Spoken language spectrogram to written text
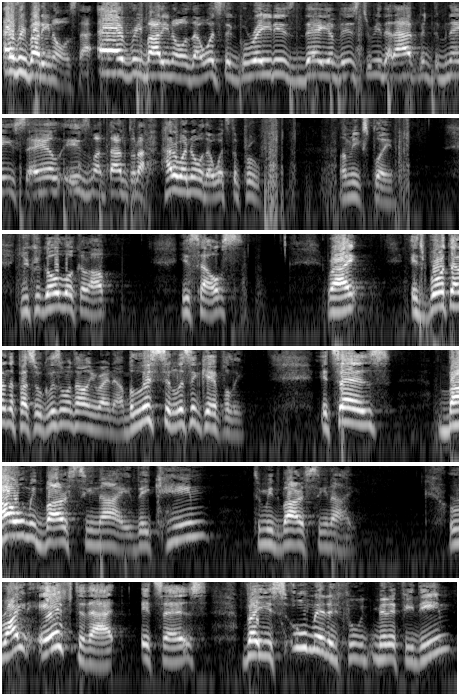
Everybody knows that. Everybody knows that. What's the greatest day of history that happened to Bnei Yisrael is Matan Torah. How do I know that? What's the proof? Let me explain. You could go look it up yourselves, right? It's brought down in the pasuk. Listen what I'm telling you right now. But listen, listen carefully. It says, "Ba'u midbar Sinai." They came to midbar Sinai. Right after that, it says, "Vayis'u mirefidim,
